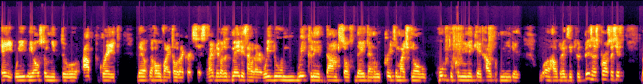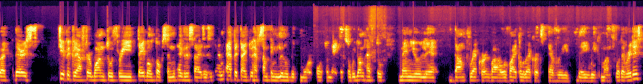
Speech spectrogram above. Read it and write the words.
Hey, we, we also need to upgrade the, the whole vital record system, right? Because it may be somewhere we do weekly dumps of data and we pretty much know who to communicate, how to communicate, how to execute business processes. But there's typically after one, two, three tabletops and exercises, an appetite to have something a little bit more automated. So we don't have to manually dump record or vital records every day, week, month, whatever it is,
